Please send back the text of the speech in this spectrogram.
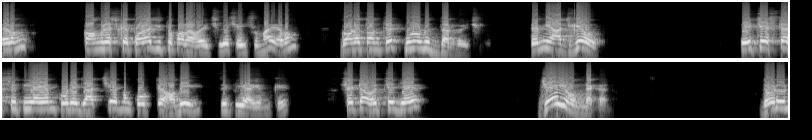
এবং কংগ্রেসকে পরাজিত করা হয়েছিল সেই সময় এবং গণতন্ত্রের পুনরুদ্ধার হয়েছিল। তেমনি আজকেও এই চেষ্টা সিপিআইএম করে যাচ্ছে এবং করতে হবেই সিপিআইএম কে সেটা হচ্ছে যে, যেই হোক না কেন, ধরুন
